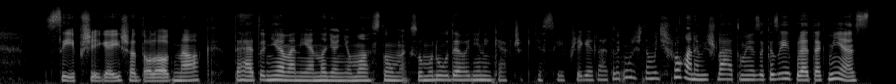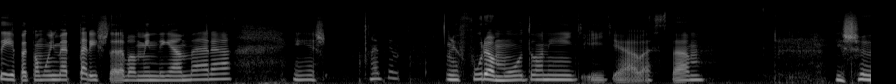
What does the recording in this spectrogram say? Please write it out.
szépsége is a dolognak. Tehát, hogy nyilván ilyen nagyon nyomasztó, meg szomorú, de hogy én inkább csak így a szépséget látom. Úristen, hogy soha nem is látom, hogy ezek az épületek milyen szépek amúgy, mert tel is tele van mindig emberrel. És hát én, én fura módon így, így elvesztem. És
